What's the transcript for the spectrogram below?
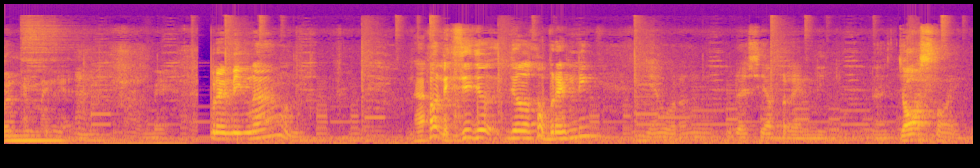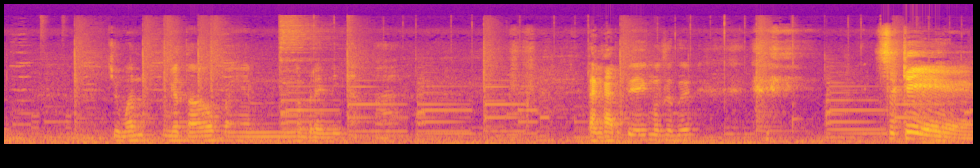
Bener. Aneh. Branding naon? nah ini sih jual, jual ke branding Ya orang udah siap branding, udah jos loh. ini. Cuman nggak tahu pengen nge-branding apa. tak ngerti ya maksudnya Skip.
